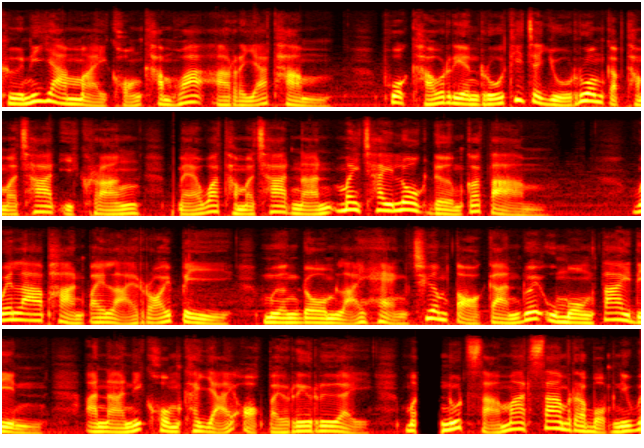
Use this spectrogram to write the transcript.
คือนิยามใหม่ของคำว่าอารยธรรมพวกเขาเรียนรู้ที่จะอยู่ร่วมกับธรรมชาติอีกครั้ง แม้ว่าธรรมชาตินั้นไม่ใช่โลกเดิมก็ตาม เวลาผ่านไปหลายร้อยปี เมืองโดมหลายแห่งเชื่อมต่อกันด้วยอุโมงค์ใต้ดิน อาณานิคมขยายออกไปเรื่อยๆ มนุษย์สามารถสร้างระบบนิเว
